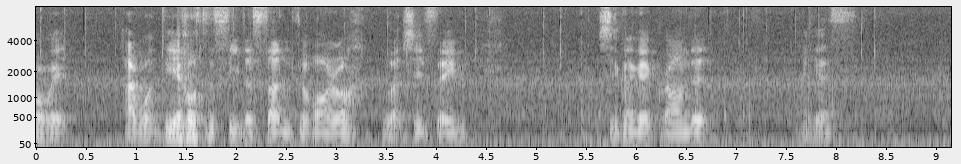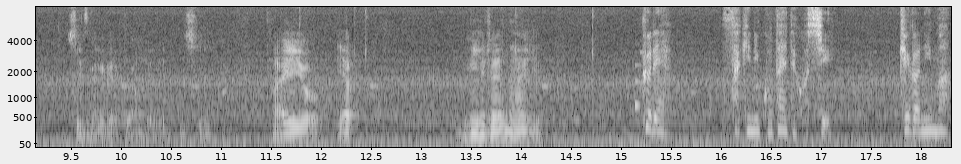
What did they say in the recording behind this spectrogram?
Oh wait, I won't be able to see the sun tomorrow. what she's saying. She's gonna get grounded, I guess. She's gonna get grounded, isn't she? Taiyo, yep. 見れない。くれ、先に答えてほしい。怪我人は、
